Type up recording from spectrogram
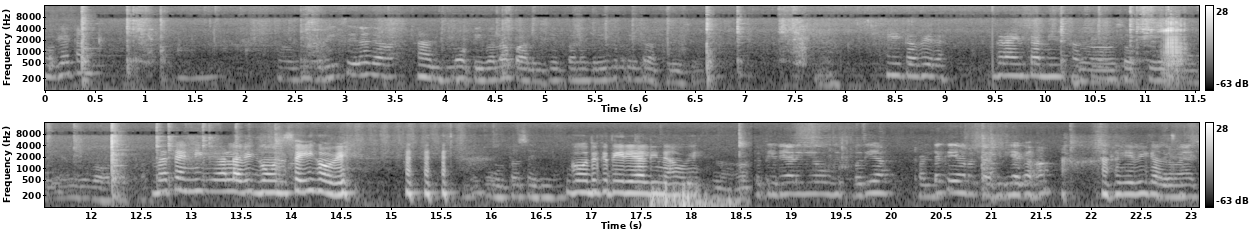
ਹੋ ਗਿਆ ਕੰਮ? ਉਹਦੀ ਬਰੀਕ ਸੀ ਨਾ ਜ਼ਿਆਦਾ। ਹਾਂਜੀ। ਮੋਟੀ ਵਾਲਾ ਪਾ ਲਈ ਸੀ ਆਪਾਂ ਨੇ ਬਰੀਕ ਬਰੀਕ ਰੱਖ ਲਈ ਸੀ। ਠੀਕ ਆ ਫਿਰ ਗ੍ਰਾਈਂਡ ਕਰਨੀ ਵੀ ਸੌਖੀ ਹਾਂ ਸੌਖੀ ਹੋ ਜਾਂਦੀ ਹੈ ਇਹ ਬਹੁਤ ਔਖਾ। ਬਸ ਇੰਨੀ ਕੁ ਗੱਲ ਆ ਵੀ ਗੋਂਦ ਸਹੀ ਹੋਵੇ। ਹੁਣ ਤਾਂ ਸਹੀ ਹੈ ਗੋਂਦ ਕਤੀਰੇ ਵਾਲੀ ਨਾ ਹੋਵੇ। ਨਾ ਕਤੀਰੇ ਵਾਲੀ ਵੀ ਉਹ ਵੀ ਵਧੀਆ ਠੰਡਕ ਹੈ ਔਰ ਚਾਹੀਦੀ ਹੈ ਕਹਾ ਇਹ ਵੀ ਗੱਲ ਅਗਰ ਮੈਂ ਇਸ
